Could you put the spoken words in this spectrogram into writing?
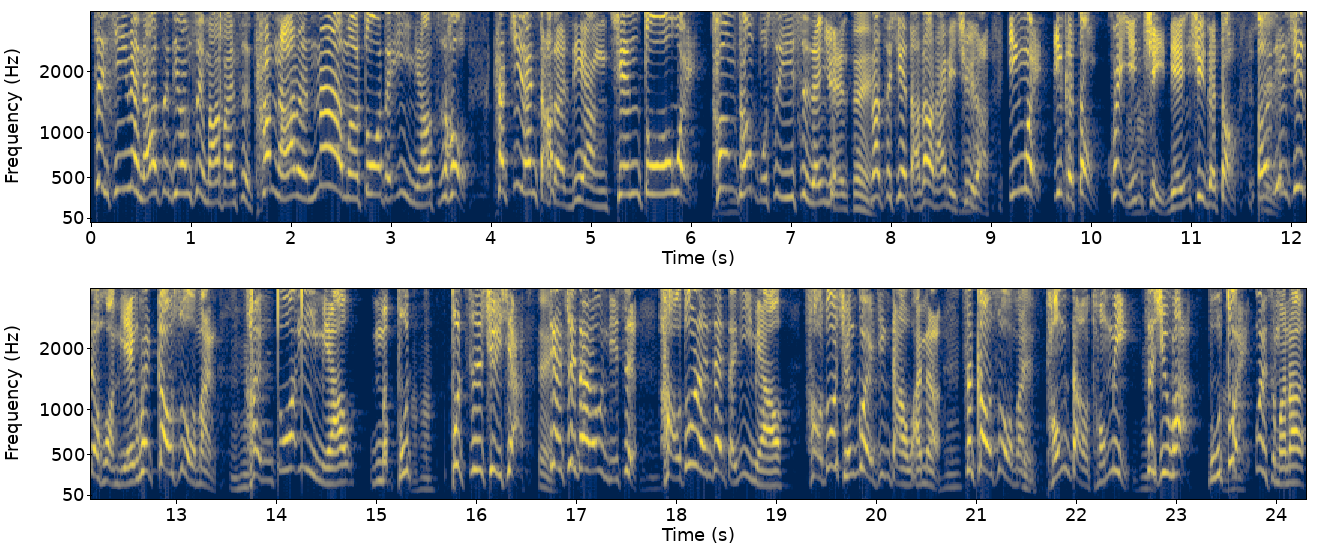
振兴医院拿到这地方最麻烦是，他拿了那么多的疫苗之后，他居然打了两千多位。通通不是医事人员，对，那这些打到哪里去了？因为一个洞会引起连续的洞，而连续的谎言会告诉我们很多疫苗不不知去向。现在最大的问题是，好多人在等疫苗，好多权贵已经打完了，这告诉我们同岛同命这句话不对。为什么呢？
